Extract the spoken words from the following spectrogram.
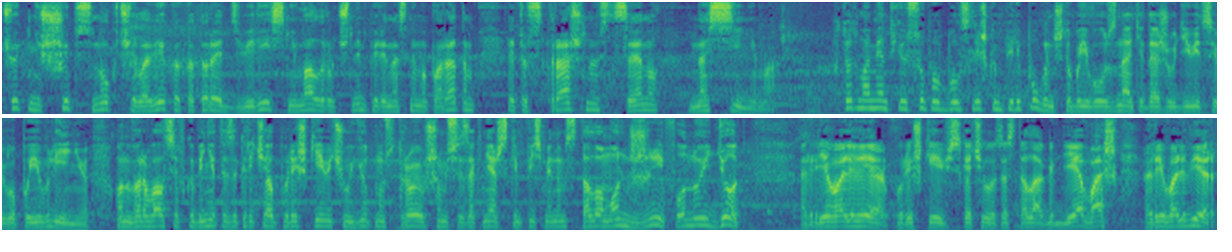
чуть не сшиб с ног человека, который от дверей снимал ручным переносным аппаратом эту страшную сцену на синема. В тот момент Юсупов был слишком перепуган, чтобы его узнать и даже удивиться его появлению. Он ворвался в кабинет и закричал Пуришкевичу, уютно устроившемуся за княжеским письменным столом. «Он жив! Он уйдет!» «Револьвер!» — Пуришкевич вскочил из-за стола. «Где ваш револьвер?»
